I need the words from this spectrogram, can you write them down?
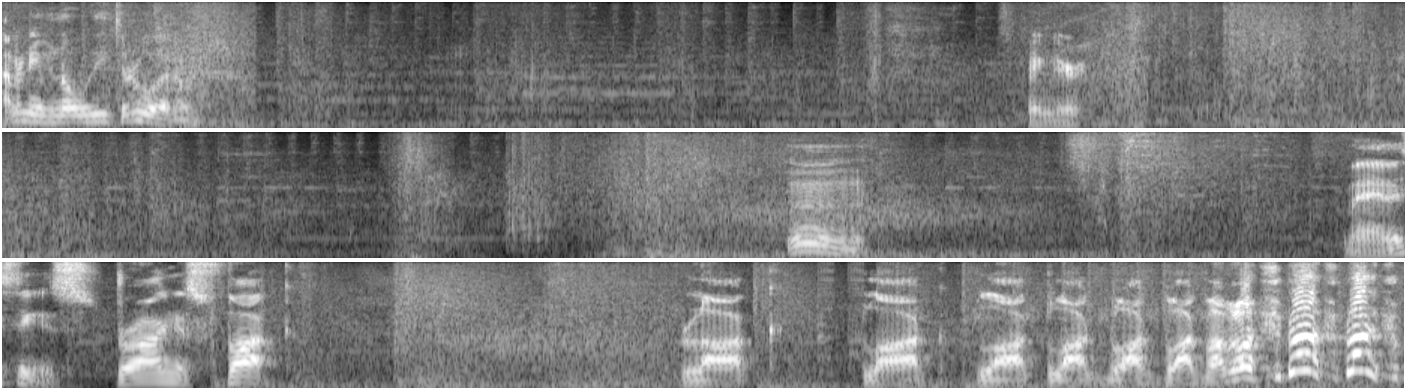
I don't even know what he threw at him. Finger. Mmm. Man, this thing is strong as fuck. Block, block, block, block, block, block, block, block, block, block,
